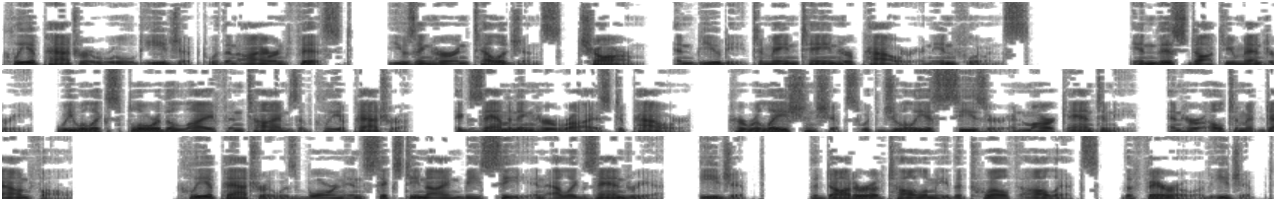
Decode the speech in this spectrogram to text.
Cleopatra ruled Egypt with an iron fist, using her intelligence, charm, and beauty to maintain her power and influence. In this documentary, we will explore the life and times of Cleopatra, examining her rise to power, her relationships with Julius Caesar and Mark Antony, and her ultimate downfall. Cleopatra was born in 69 BC in Alexandria, Egypt, the daughter of Ptolemy XII Auletes, the pharaoh of Egypt.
